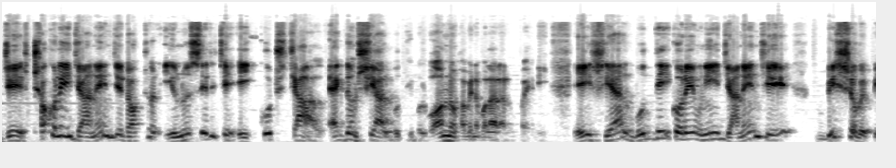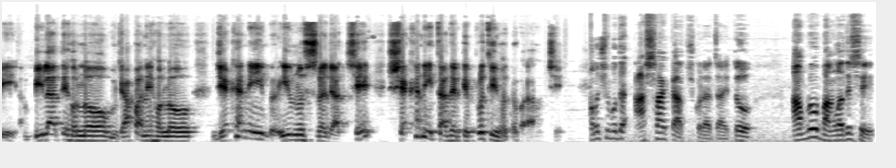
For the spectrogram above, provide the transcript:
যে সকলেই জানেন যে ডক্টর ইউনুসের যে এই কুট চাল, একদম শিয়াল বুদ্ধি বলব, অন্যভাবে না বলার আর উপায় নেই। এই শিয়াল বুদ্ধি করে উনি জানেন যে বিশ্বব্যাপী, বিলাতে হলো, জাপানে হলো, যেখানেই ইউনুসরা যাচ্ছে, সেখানেই তাদেরকে প্রতিহত করা হচ্ছে। মানুষের মধ্যে আশা কাজ করা যায়। তো আমরাও বাংলাদেশে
